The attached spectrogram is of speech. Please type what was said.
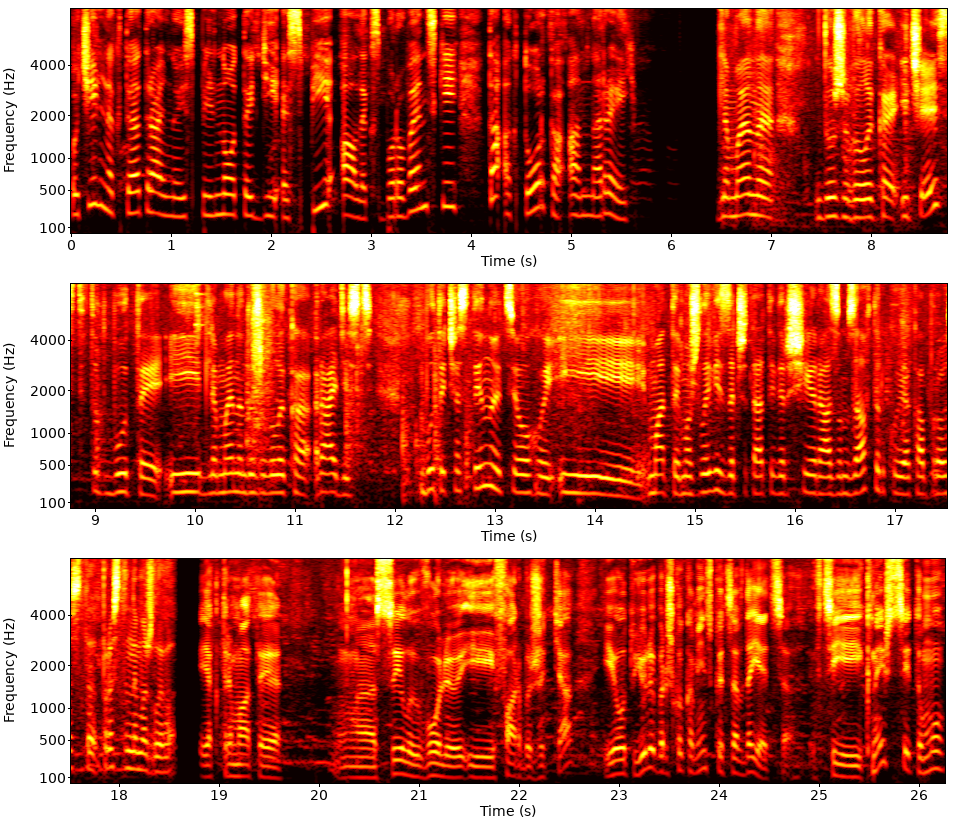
очільник театральної спільноти DSP Алекс Боровенський та акторка Анна Рей. Для мене дуже велика і честь тут бути, і для мене дуже велика радість бути частиною цього і мати можливість зачитати вірші разом з авторкою, яка просто, просто неможлива. як тримати силою, волею і фарби життя. І от у Юлії Бережко-Камінської це вдається в цій книжці, тому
